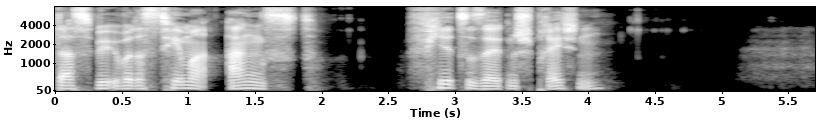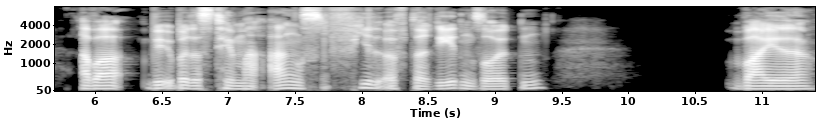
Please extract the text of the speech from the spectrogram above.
dass wir über das Thema Angst viel zu selten sprechen. aber wir über das Thema Angst viel öfter reden sollten, weil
